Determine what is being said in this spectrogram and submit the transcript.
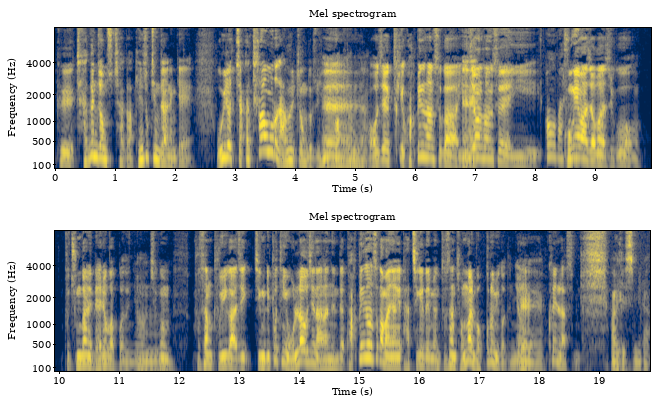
그 작은 점수 차가 계속 진다는 게 오히려 약간 트라우마로 남을 정도로 좀 힘들 네. 것 같기도 합니다. 어제 특히 곽빈 선수가 네. 이재원 선수의 이 어, 공에 맞아가지고 그 중간에 내려갔거든요. 음... 지금 부상 부위가 아직 지금 리포팅이 올라오진 않았는데 곽빈 선수가 만약에 다치게 되면 두산 정말 먹구름이거든요. 네. 큰일 났습니다. 알겠습니다.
